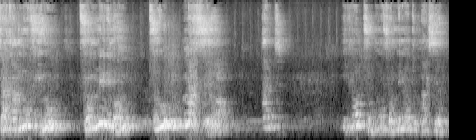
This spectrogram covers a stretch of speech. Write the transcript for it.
that can move you from minimum to maximum. And if you want to move from minimum to maximum,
